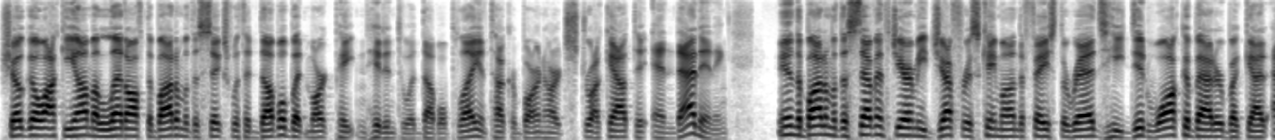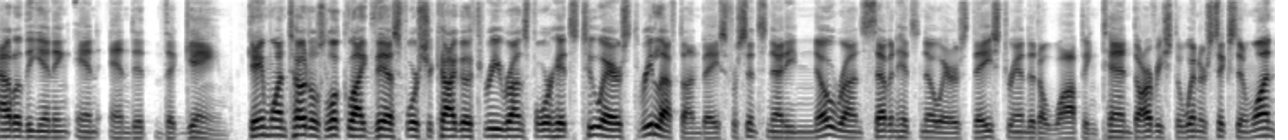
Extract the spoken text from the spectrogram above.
Shogo Akiyama led off the bottom of the sixth with a double, but Mark Payton hit into a double play, and Tucker Barnhart struck out to end that inning. In the bottom of the seventh, Jeremy Jeffress came on to face the Reds. He did walk a batter, but got out of the inning and ended the game. Game one totals look like this for Chicago three runs, four hits, two errors, three left on base. For Cincinnati, no runs, seven hits, no errors. They stranded a whopping 10. Darvish, the winner, six and one.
